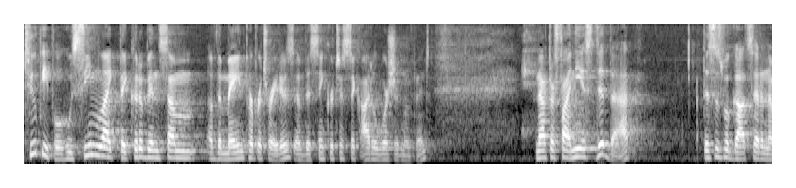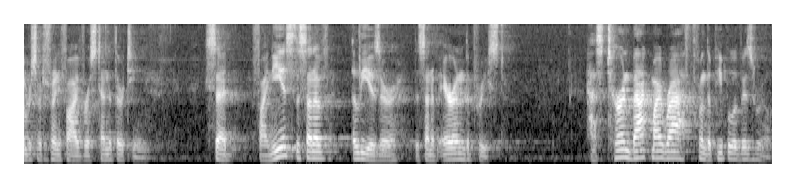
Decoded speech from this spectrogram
two people who seemed like they could have been some of the main perpetrators of the syncretistic idol worship movement. And after Phineas did that, this is what God said in Numbers chapter 25, verse 10 to 13. He said, Phineas, the son of Eleazar, the son of Aaron the priest, has turned back my wrath from the people of Israel.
